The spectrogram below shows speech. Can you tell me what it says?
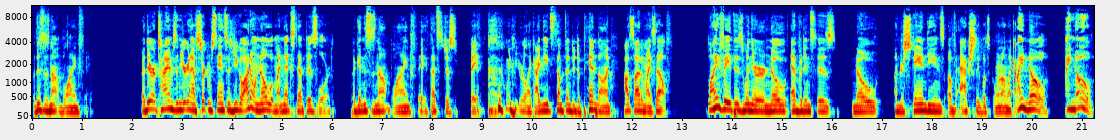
But this is not blind faith. There are times and you're going to have circumstances you go, I don't know what my next step is, Lord. Again, this is not blind faith. That's just faith. when you're like, I need something to depend on outside of myself. Blind faith is when there are no evidences, no understandings of actually what's going on. Like, I know, I know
